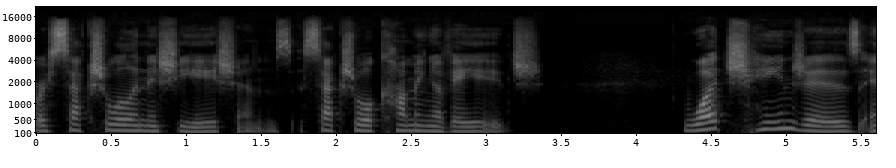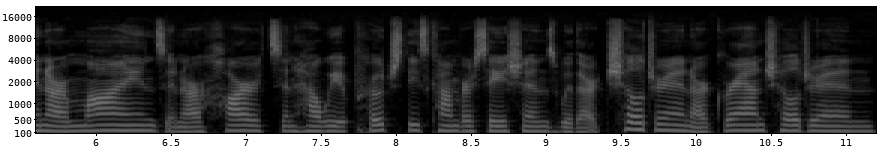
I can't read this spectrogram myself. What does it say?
or sexual initiations, sexual coming of age. What changes in our minds, in our hearts, and how we approach these conversations with our children, our grandchildren,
